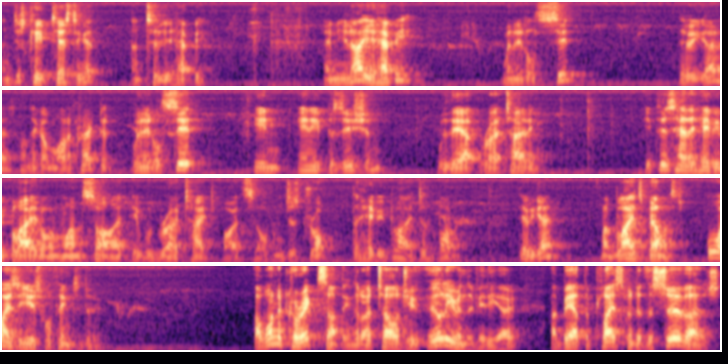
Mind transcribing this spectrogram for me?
and just keep testing it until you're happy. And you know you're happy when it'll sit, there we go, I think I might have cracked it, when it'll sit in any position without rotating. If this had a heavy blade on one side, it would rotate by itself and just drop the heavy blade to the bottom. There we go. My blade's balanced. Always a useful thing to do. I want to correct something that I told you earlier in the video about the placement of the servos,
